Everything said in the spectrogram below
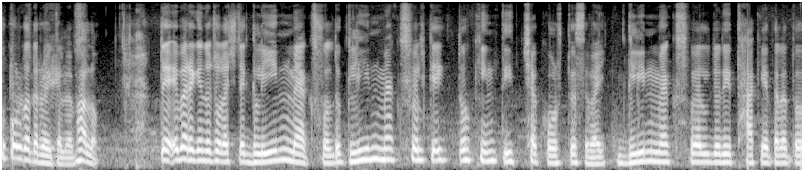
তো কলকাতার হয়ে খেলবে। ভালো। তো এবারে কিন্তু চলে আসছে গ্লিন ম্যাক্সওয়েল তো গ্লিন ম্যাক্সওয়েলকেই তো কিনতে ইচ্ছা করতেছে ভাই। গ্লিন ম্যাক্সওয়েল যদি থাকে তাহলে তো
